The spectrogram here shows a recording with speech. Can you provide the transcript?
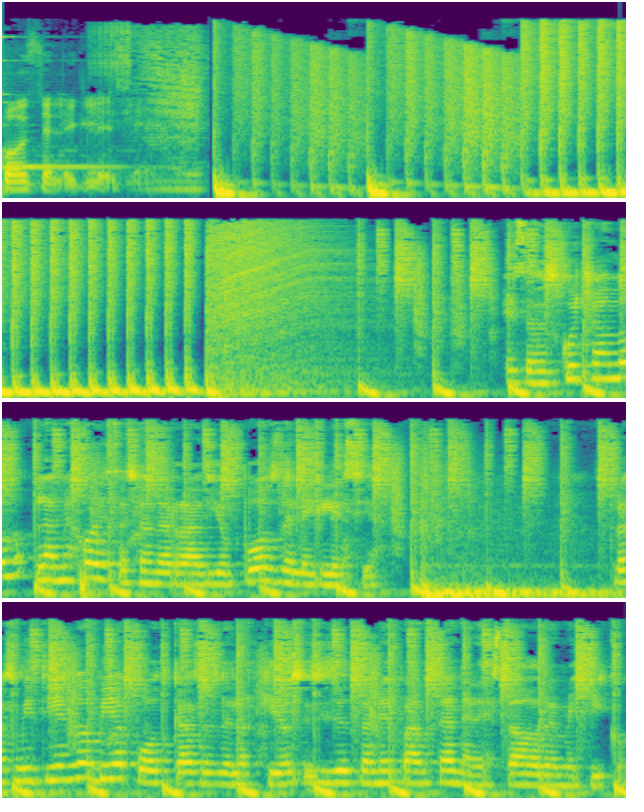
Voz de la Iglesia. Estás escuchando la mejor estación de radio Voz de la Iglesia. Transmitiendo vía podcast desde la Arquidiócesis de Tlanepantla en el Estado de México.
